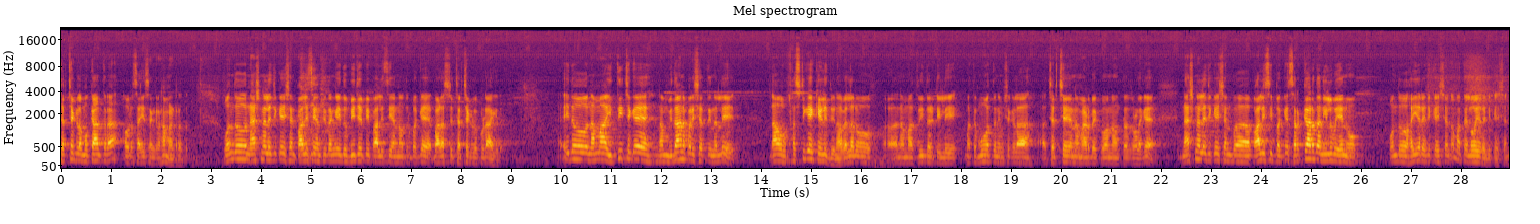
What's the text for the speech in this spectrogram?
ಚರ್ಚೆಗಳ ಮುಖಾಂತರ ಅವರು ಸಹಿ ಸಂಗ್ರಹ ಮಾಡಿರೋದು. ಒಂದು ನ್ಯಾಷನಲ್ ಎಜುಕೇಷನ್ ಪಾಲಿಸಿ ಅಂತಿದ್ದಂಗೆ ಇದು ಬಿ ಜೆ ಪಿ ಪಾಲಿಸಿ ಅನ್ನೋದ್ರ ಬಗ್ಗೆ ಭಾಳಷ್ಟು ಚರ್ಚೆಗಳು ಕೂಡ ಆಗಿದೆ. ಇದು ನಮ್ಮ ಇತ್ತೀಚೆಗೆ ನಮ್ಮ ವಿಧಾನ ಪರಿಷತ್ತಿನಲ್ಲಿ ನಾವು ಫಸ್ಟಿಗೆ ಕೇಳಿದ್ವಿ, ನಾವೆಲ್ಲರೂ ನಮ್ಮ ತ್ರೀ ತರ್ಟಿಲಿ ಮತ್ತು ಮೂವತ್ತು ನಿಮಿಷಗಳ ಚರ್ಚೆಯನ್ನು ಮಾಡಬೇಕು ಅನ್ನೋವಂಥದ್ರೊಳಗೆ ನ್ಯಾಷನಲ್ ಎಜುಕೇಷನ್ ಬ ಪಾಲಿಸಿ ಬಗ್ಗೆ ಸರ್ಕಾರದ ನಿಲುವು ಏನು? ಒಂದು ಹೈಯರ್ ಎಜುಕೇಷನ್ನು ಮತ್ತು ಲೋಯರ್ ಎಜುಕೇಷನ್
